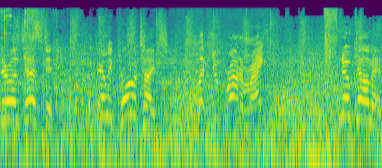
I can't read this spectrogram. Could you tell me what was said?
They're untested. Barely prototypes. But you brought them, right? No comment.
